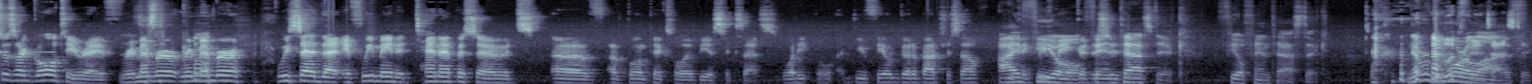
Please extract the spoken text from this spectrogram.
This was our goal, T. Rave. Remember, remember, we said that if we made it ten episodes of of Blown Pixel, it would be a success. What do you do? You feel good about yourself? You I think we've made feel good decisions? fantastic. Feel fantastic. Never been You look more alive. fantastic.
